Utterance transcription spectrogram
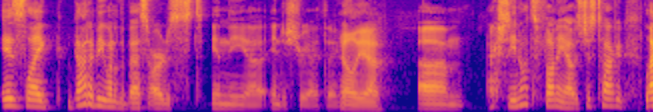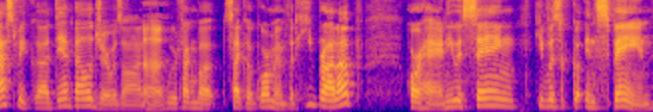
is like got to be one of the best artists in the uh, industry, I think. Hell yeah. Um, actually, you know what's funny? I was just talking last week. Uh, Dan Bellinger was on. Uh-huh. We were talking about Psycho Goreman, but he brought up Jorge, and he was saying he was in Spain.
